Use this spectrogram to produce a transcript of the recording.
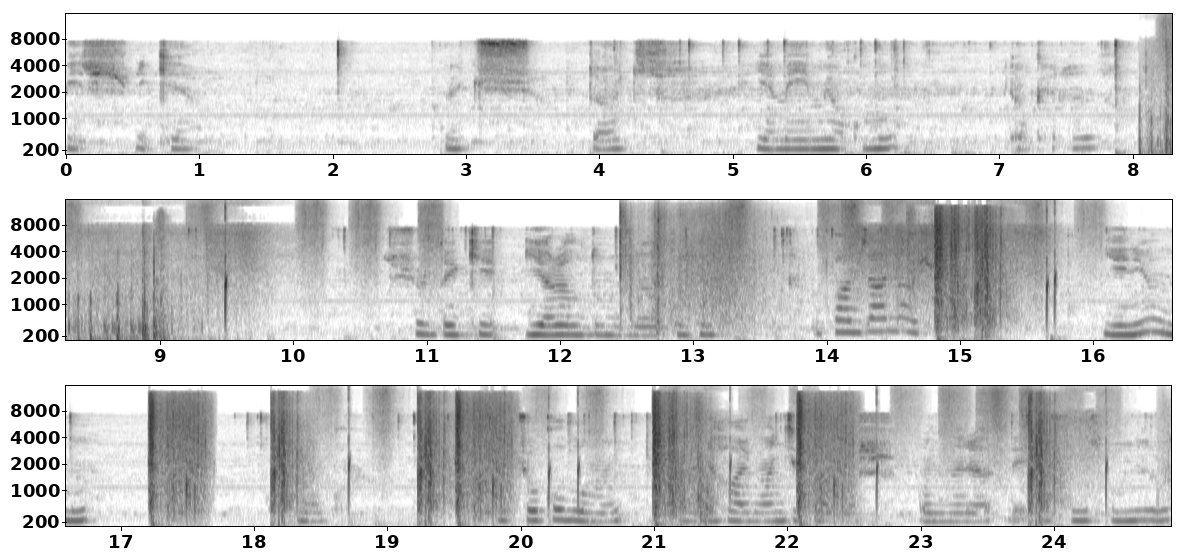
Bir, iki, üç, dört. Yemeğim yok mu? Yok herhalde. Şuradaki yaralı domuzu yok. Bu pancarlar yeniyor mu? Yok. Bu çokobo mu? Böyle hayvancıklar var. Onlara veriyorsunuz bunları.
